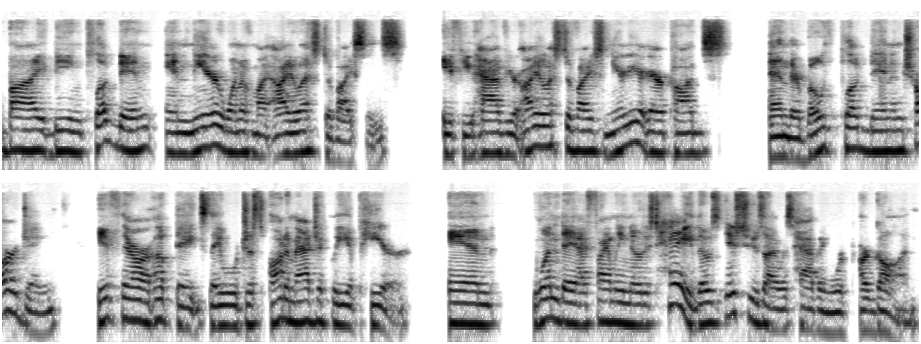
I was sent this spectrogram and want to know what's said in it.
by being plugged in and near one of my iOS devices, if you have your iOS device near your AirPods and they're both plugged in and charging, if there are updates, they will just automatically appear. And one day I finally noticed, hey, those issues I was having were, are gone.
